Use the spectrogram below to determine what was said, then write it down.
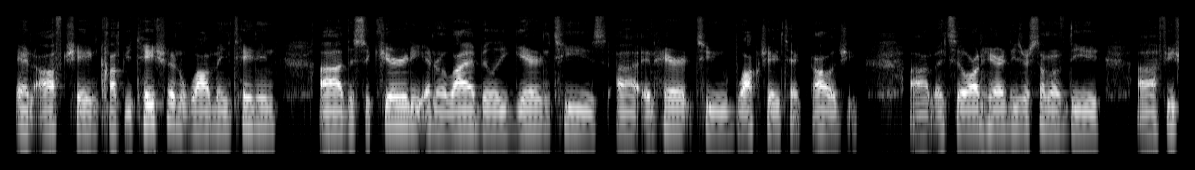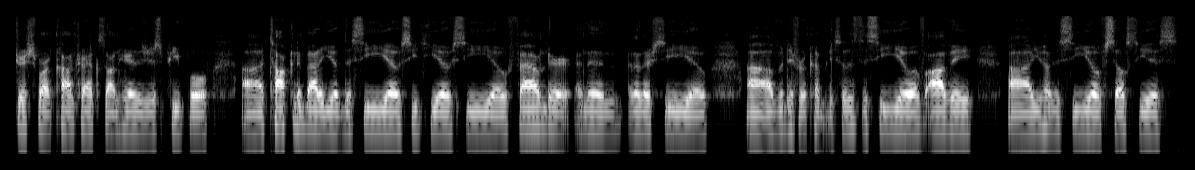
and off-chain computation while maintaining uh, the security and reliability guarantees uh, inherent to blockchain technology. Um, and so on here, these are some of the uh, future smart contracts on here. There's just people uh, talking about it. You have the CEO, CTO, CEO, founder, and then another CEO uh, of a different company. So this is the CEO of Aave. Uh, you have the CEO of Celsius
